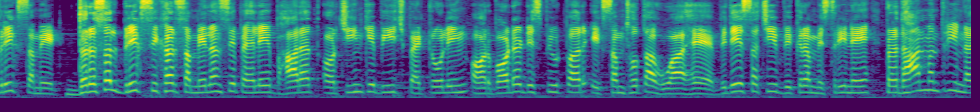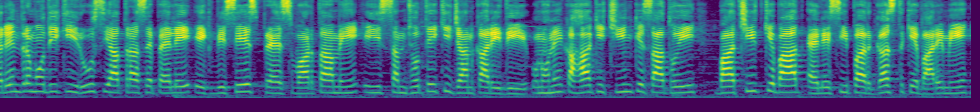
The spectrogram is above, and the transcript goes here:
BRICS summit दरअसल ब्रिक्स शिखर सम्मेलन से पहले भारत और चीन के बीच पेट्रोलिंग और बॉर्डर डिस्प्यूट पर एक समझौता हुआ है। विदेश सचिव विक्रम मिस्त्री ने प्रधानमंत्री नरेंद्र मोदी की रूस यात्रा से पहले एक विशेष प्रेस वार्ता में इस समझौते की जानकारी दी। उन्होंने कहा कि चीन के साथ हुई बातचीत के बाद एलएसी पर गश्त के बारे में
